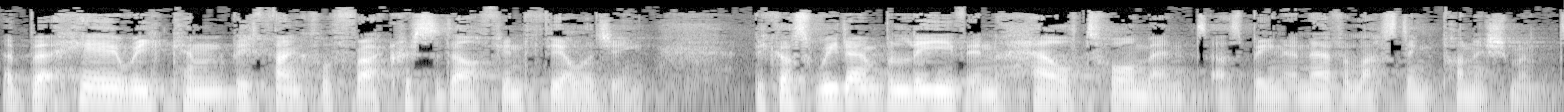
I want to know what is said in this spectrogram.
But here we can be thankful for our Christadelphian theology because we don't believe in hell torment as being an everlasting punishment.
